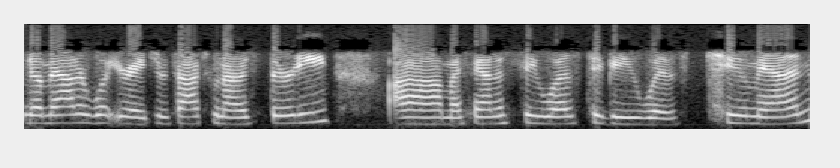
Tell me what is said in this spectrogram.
no matter what your age. In fact, when I was 30, uh, my fantasy was to be with two men,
